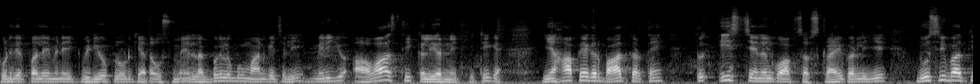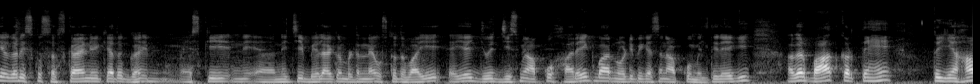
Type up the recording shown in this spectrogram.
थोड़ी देर पहले मैंने एक वीडियो अपलोड किया था, उसमें लगभग लगभग मान के चलिए, मेरी जो आवाज़ थी क्लियर नहीं थी, ठीक है? यहाँ पे अगर बात करते हैं तो इस चैनल को आप सब्सक्राइब कर लीजिए। दूसरी बात कि अगर इसको सब्सक्राइब नहीं किया तो इसकी नीचे बेल आइकन बटन है, उसको दबाइए, ये जो, जिसमें आपको हर एक बार नोटिफिकेशन आपको मिलती रहेगी। अगर बात करते हैं तो यहाँ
